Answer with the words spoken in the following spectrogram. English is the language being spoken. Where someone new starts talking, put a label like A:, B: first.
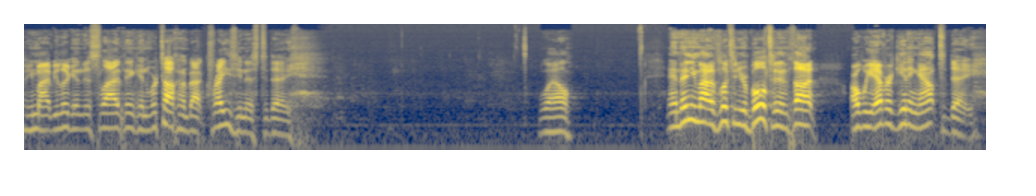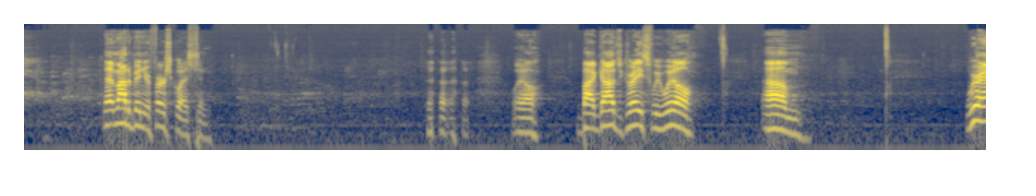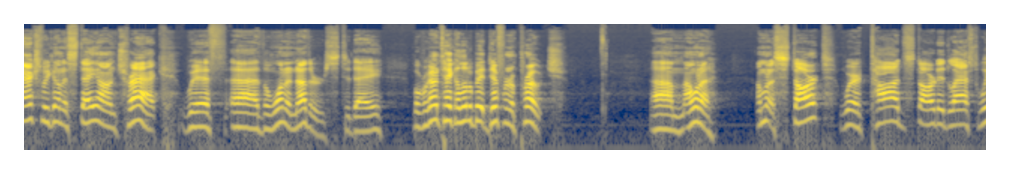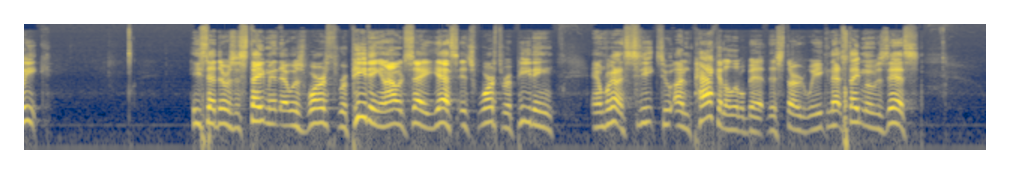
A: So you might be looking at this slide thinking, we're talking about craziness today. Well, and then you might have looked in your bulletin and thought, are we ever getting out today? That might have been your first question. well, by God's grace, we will. Um, we're actually going to stay on track with uh, the one another's today, but we're going to take a little bit different approach. Um, I want to. I'm going to start where Todd started last week. He said there was a statement that was worth repeating, and I would say, yes, it's worth repeating. And we're going to seek to unpack it a little bit this third week. And that statement was this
